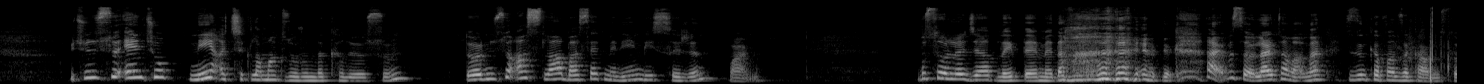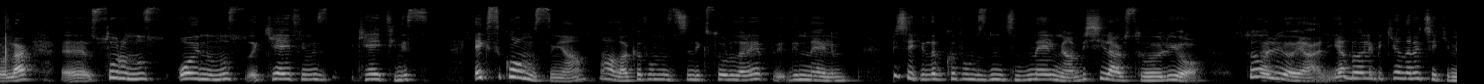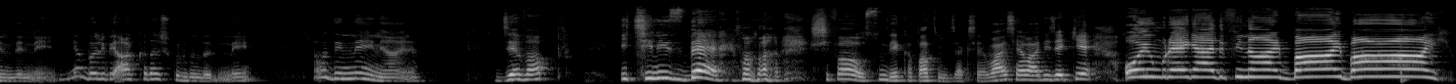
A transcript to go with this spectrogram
Üçüncüsü en çok neyi açıklamak zorunda kalıyorsun? Dördüncüsü asla bahsetmediğin bir sırrın var mı? Bu soruları cevaplayıp DM'den yok yok. Hayır bu sorular tamamen sizin kafanıza kalmış sorular. Ee, sorunuz, oyununuz, keyfiniz, keyfiniz eksik olmasın ya. Allah kafamız içindeki soruları hep dinleyelim. Bir şekilde bu kafamızın içinde dinleyelim yani. Bir şeyler söylüyor. Söylüyor yani. Ya böyle bir kenara çekinin dinleyin. Ya böyle bir arkadaş grubunda dinleyin. Ama dinleyin yani. Cevap içinizde falan şifa olsun diye kapatmayacak var. Şey var diyecek ki oyun buraya geldi final bye bye.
